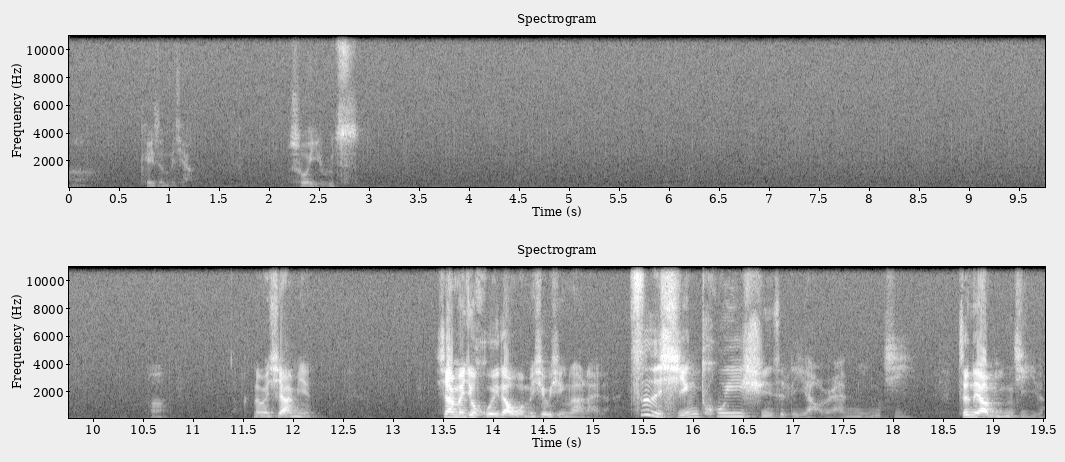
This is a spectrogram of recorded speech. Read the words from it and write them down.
啊，可以这么讲。所以如此，啊，那么下面，下面就回到我们修行那来了。自行推寻是了然明极，真的要明极了。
